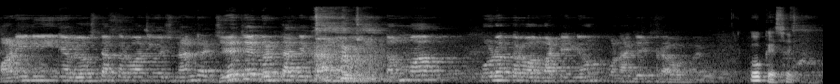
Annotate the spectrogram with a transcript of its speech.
પાણીની અહીંયા વ્યવસ્થા કરવાની હોય સ્નાનઘાટ જે જે ઘટતા જે કામ તમામ પૂર્ણ કરવા માટેનો પણ આજે ઠરાવવામાં આવ્યો ઓકે સાહેબ.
